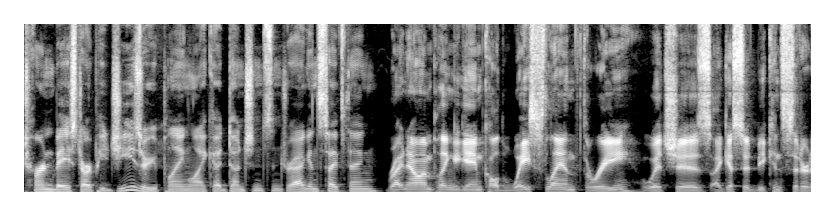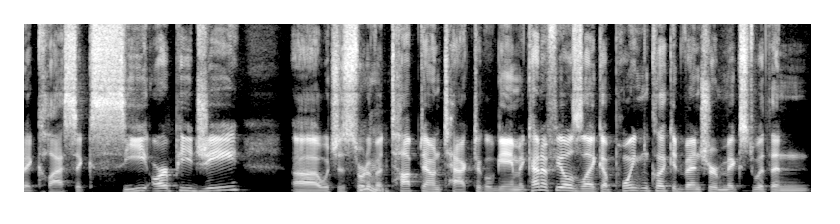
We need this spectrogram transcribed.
turn based RPGs? Or are you playing like a Dungeons and Dragons type thing? Right now, I'm playing a game called Wasteland 3, which is, I guess, it'd be considered a classic C RPG, uh, which is sort of a top down tactical game. It kind of feels like a point and click adventure mixed with an,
